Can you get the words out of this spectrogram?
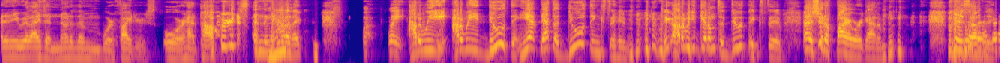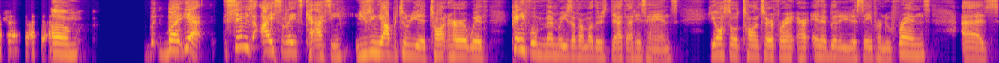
and then they realized that none of them were fighters or had powers, and then they were like, "What? "Wait, how do we how do we do things? He have, they have to do things to him. Like, how do we get him to do things to him? I should have firework at him or something." um, but but yeah, Sims isolates Cassie, using the opportunity to taunt her with painful memories of her mother's death at his hands. He also taunts her for her inability to save her new friends, as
